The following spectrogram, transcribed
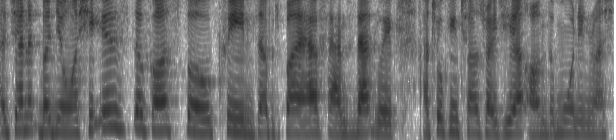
uh, Janet Manyowa. She is the gospel queen, dubbed by her fans that way. Uh, talking to us right here on the Morning Rush.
